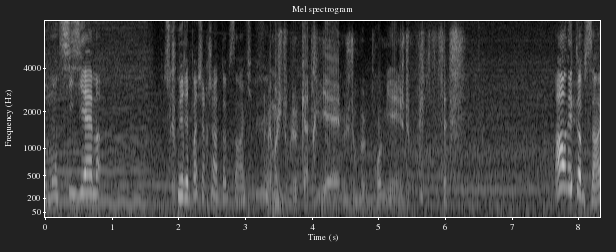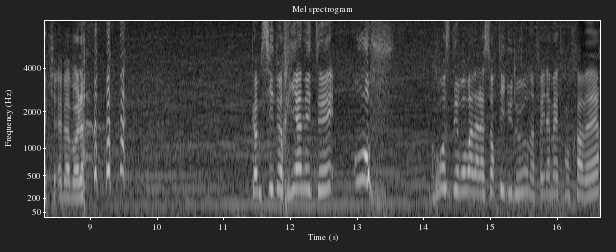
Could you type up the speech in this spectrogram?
On monte sixième. Je n'irai pas chercher un top 5. Mais moi je double le quatrième, je double le premier, je double... Ah, on est top 5. Et ben voilà. Comme si de rien n'était. Ouf Grosse dérobade à la sortie du 2. On a failli la mettre en travers.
